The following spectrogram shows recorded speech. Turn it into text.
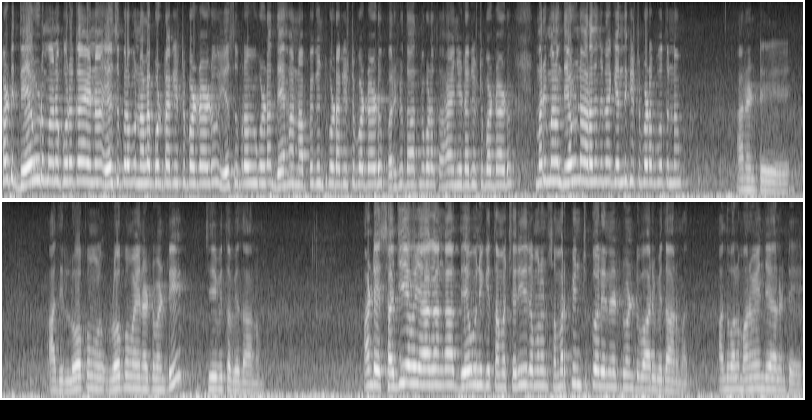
కాబట్టి దేవుడు మన కొరకు ఆయన యేసుప్రభు నల్లగొట్టడానికి ఇష్టపడ్డాడు. యేసుప్రభు కూడా దేహాన్ని అప్పగించుకోవడానికి ఇష్టపడ్డాడు. పరిశుద్ధాత్మ కూడా సహాయం చేయడానికి ఇష్టపడ్డాడు. మరి మనం దేవుడిని ఆరాధించడానికి ఎందుకు ఇష్టపడకపోతున్నాం? అనంటే అది లోపం లోపమైనటువంటి జీవిత విధానం. అంటే సజీవ యాగంగా దేవునికి తమ శరీరములను సమర్పించుకోలేనటువంటి వారి విధానం అది. అందువల్ల మనం ఏం చేయాలంటే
